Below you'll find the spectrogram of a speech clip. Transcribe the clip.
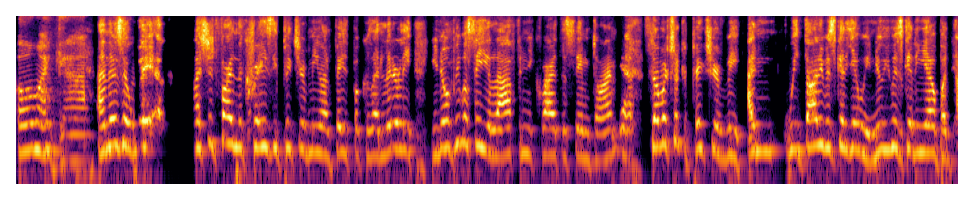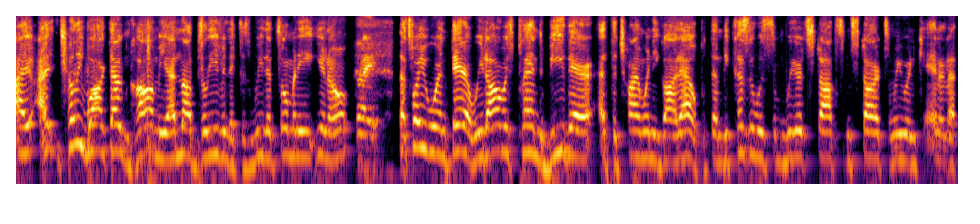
Oh my God. And there's a way, I should find the crazy picture of me on Facebook because I literally, you know, people say you laugh and you cry at the same time. Yeah. Someone took a picture of me and we thought he was getting out. We knew he was getting out, but I, I until he walked out and called me, I'm not believing it because we had so many, you know. Right. That's why we weren't there. We'd always planned to be there at the time when he got out, but then because there was some weird stops and starts and we were in Canada,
